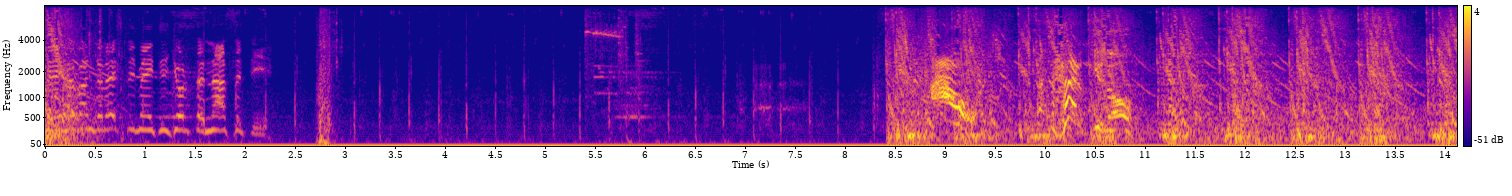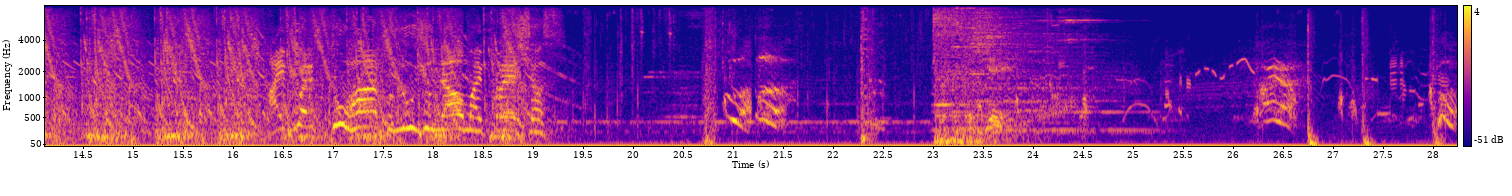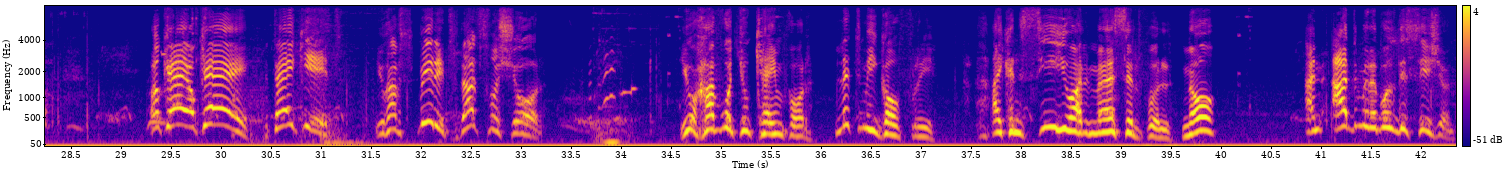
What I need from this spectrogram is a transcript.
They have underestimated your tenacity. Ow! That hurt, you know! I've worked too hard to lose you now, my precious! Okay, okay! Take it! You have spirit, that's for sure! You have what you came for. Let me go free. I can see you are merciful, no? An admirable decision.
